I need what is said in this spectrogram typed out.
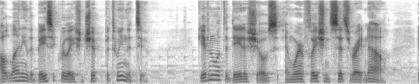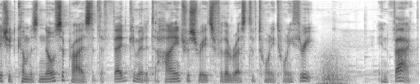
outlining the basic relationship between the two. Given what the data shows and where inflation sits right now, it should come as no surprise that the Fed committed to high interest rates for the rest of 2023. In fact,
